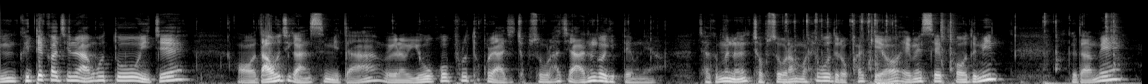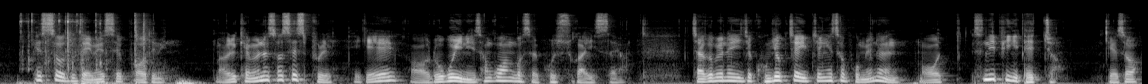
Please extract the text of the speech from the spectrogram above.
음, 그때까지는 아무것도 이제 어, 나오지가 않습니다. 왜냐면 요거 프로토콜에 아직 접속을 하지 않은 거기 때문에요. 자 그러면은 접속을 한번 해보도록 할게요 msf 어드민 그 다음에 패스워드도 msf 어드민 이렇게 하면은 successfully 이게 어, 로그인이 성공한 것을 볼 수가 있어요 자 그러면은 이제 공격자 입장에서 보면은 뭐 스니핑이 됐죠 그래서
